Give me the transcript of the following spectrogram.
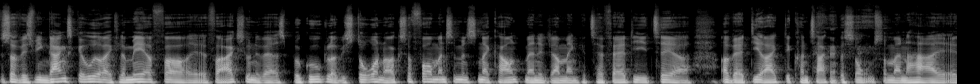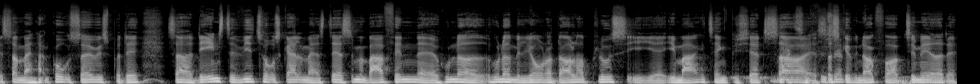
så hvis vi engang skal ud og reklamere for, øh, for aktieunivers på Google, og vi er store nok, så får man simpelthen sådan en account manager, man kan tage fat i til at, at være direkte kontaktperson, så man, har, øh, så man har god service på det. Så det eneste, vi to skal med, det er simpelthen bare at finde 100, øh, 100 millioner dollar plus i, øh, i marketingbudget, så, så skal vi nok få optimeret det.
